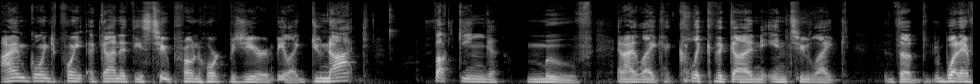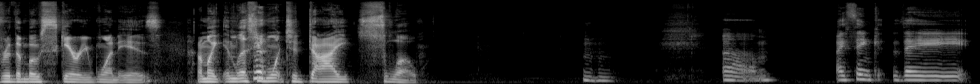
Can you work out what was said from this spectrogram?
I'm going to point a gun at these two prone Hork Bajir and be like, do not fucking move. And I like click the gun into like the whatever the most scary one is. I'm like, unless you want to die slow. I think they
